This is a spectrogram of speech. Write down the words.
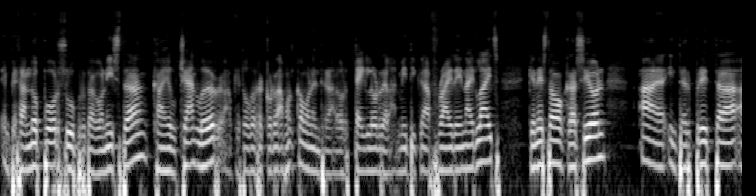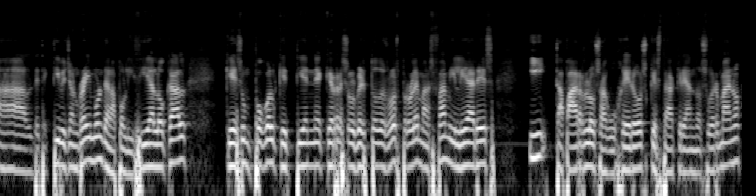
Empezando por su protagonista, Kyle Chandler, al que todos recordamos como el entrenador Taylor de la mítica Friday Night Lights, que en esta ocasión interpreta al detective John Raymond de la policía local, que es un poco el que tiene que resolver todos los problemas familiares y tapar los agujeros que está creando su hermano,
